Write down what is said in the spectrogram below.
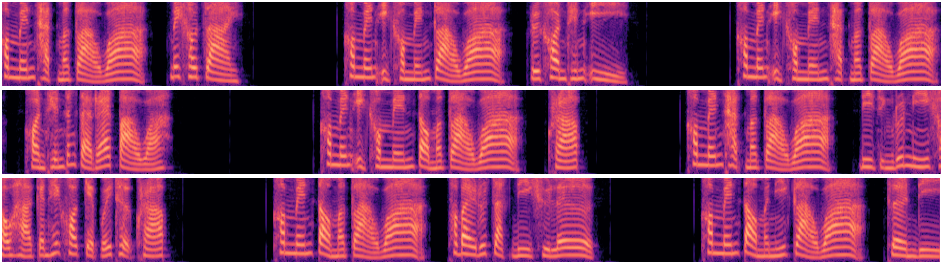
คอมเมนต์ถัดมากล่าวว่า ไม่เข้าใจ คอมเมนต์อีกคอมเมนต์กล่าวว่า หรือคอนเทนต์อีคอมเมนต์อีกคอมเมนต์ถัดมากล่าวว่าคอนเทนต์ตั้งแต่แรกเปล่าวะ คอมเมนต์อีกคอมเมนต์ต่อมากล่าวว่า ครับ คอมเมนต์ถัดมากล่าวว่า ดีจริงรุ่นนี้เขาหากันให้คว้าเก็บไว้เถอะครับ คอมเมนต์ต่อมากล่าวว่าพอใบรู้จักดีคือเลิก คอมเมนต์ต่อมานี้กล่าวว่า เพลินดี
